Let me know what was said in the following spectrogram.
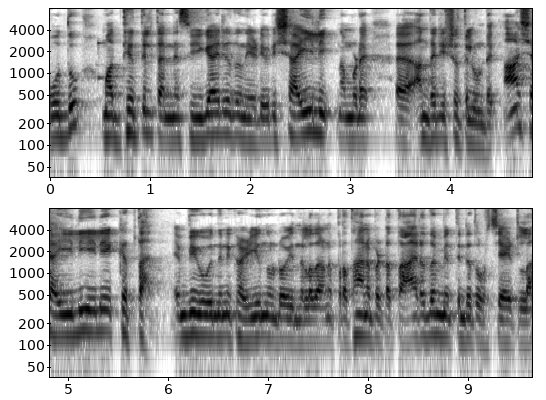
പൊതു മധ്യത്തിൽ തന്നെ സ്വീകാര്യത നേടിയ ഒരു ശൈലി നമ്മുടെ അന്തരീക്ഷത്തിലുണ്ട്. ആ ശൈലിയിലേക്ക് എത്താൻ എം വി ഗോവിന്ദിന് കഴിയുന്നുണ്ടോ എന്നുള്ളതാണ് പ്രധാനപ്പെട്ട താരതമ്യത്തിന്റെ തുടർച്ചയായിട്ടുള്ള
